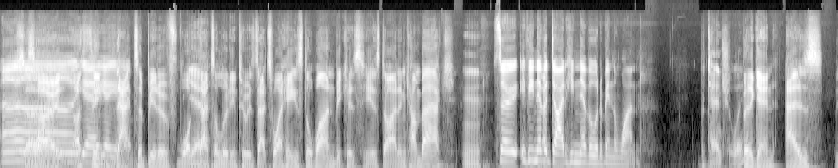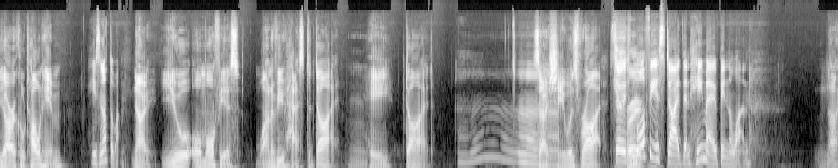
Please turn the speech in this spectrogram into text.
Uh, So I yeah, think yeah, yeah. that's a bit of what Yeah. that's alluding to is that's why he's the one because he has died and come back. So if he never died, he never would have been the one. Potentially. But again, as the Oracle told him, He's not the one. no, you or Morpheus, one of you has to die. Mm. He died. So she was right. So True. if Morpheus died, then he may have been the one. No.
